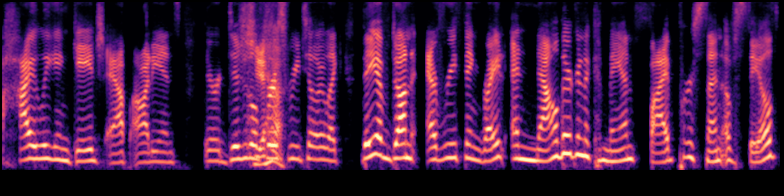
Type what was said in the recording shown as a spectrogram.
a highly engaged app audience. They're a digital yeah. first retailer. Like they have done everything right. And now they're going to command 5% of sales.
